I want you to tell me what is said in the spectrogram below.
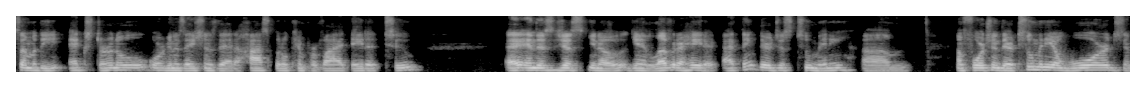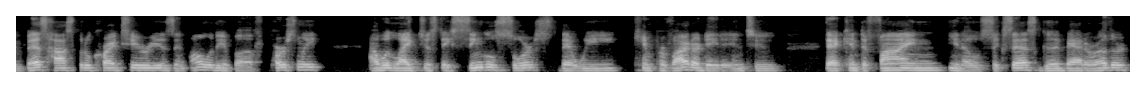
some of the external organizations that a hospital can provide data to, and this is just, you know, again, love it or hate it, I think there are just too many. Um, unfortunately, there are too many awards and best hospital criterias and all of the above. Personally, I would like just a single source that we can provide our data into that can define, you know, success, good, bad, or other,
